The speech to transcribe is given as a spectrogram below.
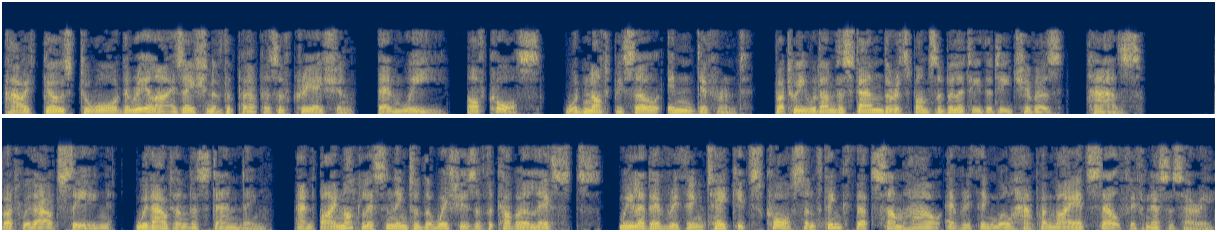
how it goes toward the realization of the purpose of creation, then we, of course, would not be so indifferent, but we would understand the responsibility that each of us has. But without seeing, without understanding, and by not listening to the wishes of the Kabbalists, we let everything take its course and think that somehow everything will happen by itself if necessary.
